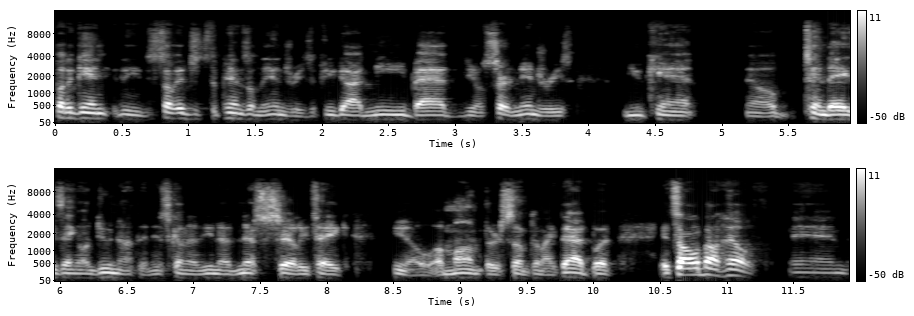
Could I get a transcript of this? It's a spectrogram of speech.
but again, so it just depends on the injuries. If you got knee bad, you know, certain injuries, you can't you know, 10 days ain't gonna do nothing. It's gonna, you know, necessarily take, you know, a month or something like that. But it's all about health. And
